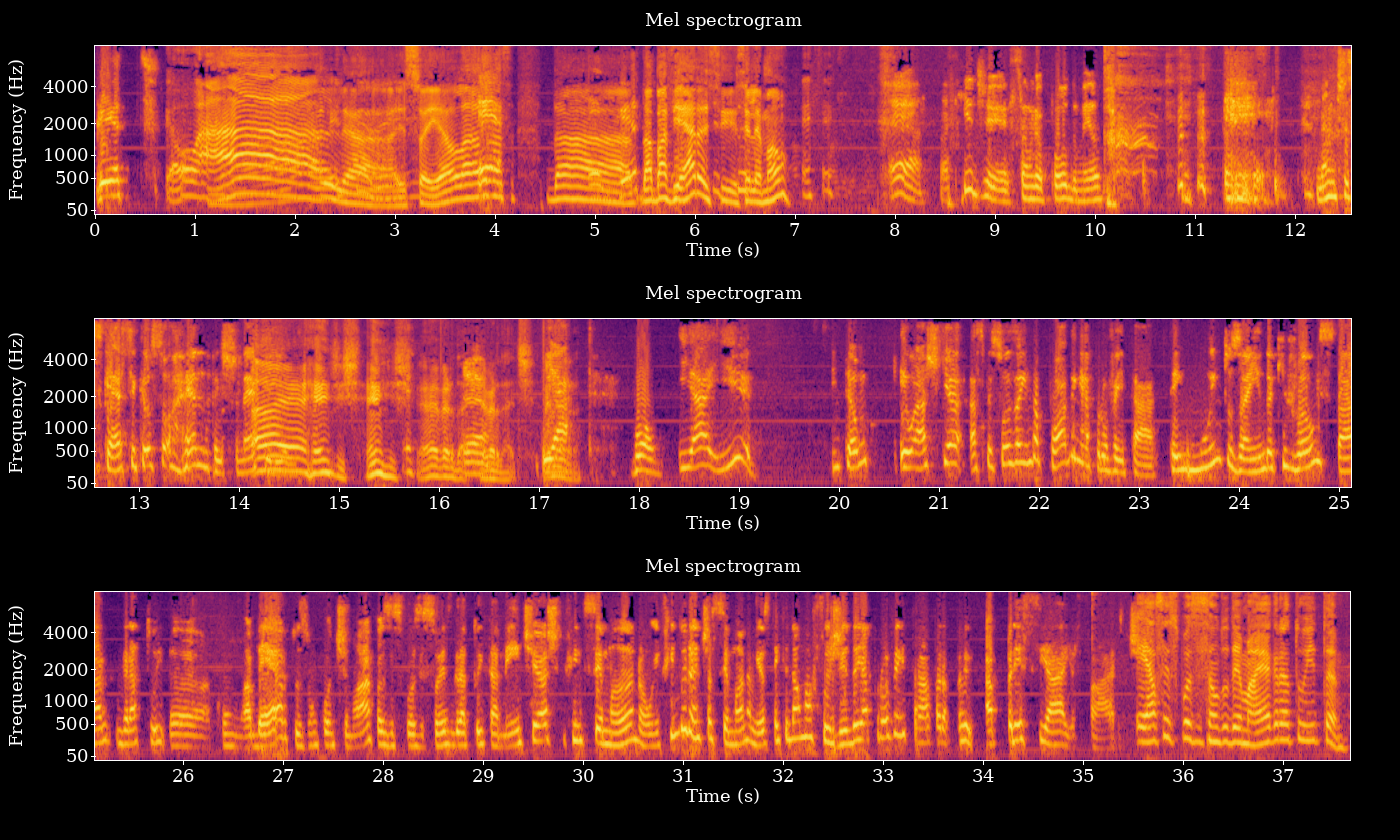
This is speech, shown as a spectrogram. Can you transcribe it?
Goethe. Ah! Olha, isso aí é lá É. da, da, É, da Baviera, esse, esse alemão? É, aqui de São Leopoldo mesmo. É, não te esquece que eu sou Heinrich, né? Ah, é, Hengis, Hengis. É verdade, é, É. verdade. E a- Lembra. bom, e aí, então, eu acho que as pessoas ainda podem aproveitar. Tem muitos ainda que vão estar gratu ah, com, abertos, vão continuar com as exposições gratuitamente. E eu acho que fim de semana, ou enfim, durante a semana mesmo, tem que dar uma fugida e aproveitar para apreciar essa arte. Essa exposição do Demai é gratuita.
